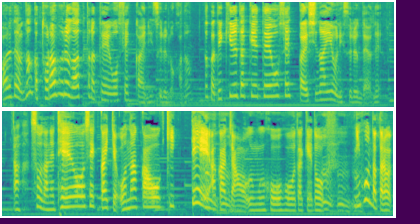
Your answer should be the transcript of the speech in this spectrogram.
あれだよ。なんかトラブルがあったら帝王切開にするのかな？なんかできるだけ帝王切開しないようにするんだよね。うん。あ、そうだね。帝王切開ってお腹を切ってうんうん。赤ちゃんを産む方法だけど、うんうんうん。日本だったら、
